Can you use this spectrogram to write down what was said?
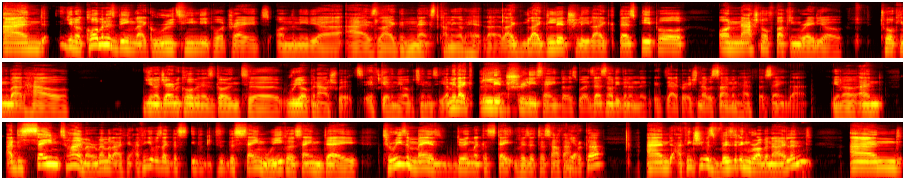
And you know, Corbyn is being like routinely portrayed on the media as like the next coming of Hitler. Like, like literally, like there's people on national fucking radio talking about how you know Jeremy Corbyn is going to reopen Auschwitz if given the opportunity. I mean, like literally saying those words. That's not even an exaggeration. That was Simon Heffer saying that. You know, and at the same time, I remember. I think I think it was like this the same week or the same day. Theresa May is doing like a state visit to South Yeah. Africa, and I think she was visiting Robben Island, and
